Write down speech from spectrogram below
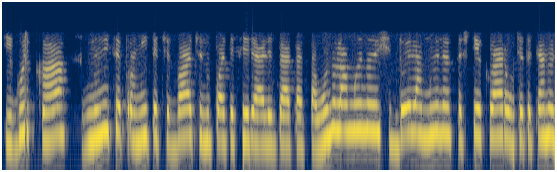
siguri că nu ni se promite ceva ce nu poate fi realizat asta unul la mână și doi la mână să știe clar cetățeanul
